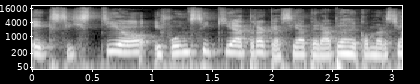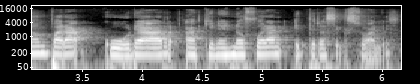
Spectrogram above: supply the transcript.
existió y fue un psiquiatra que hacía terapias de conversión para curar a quienes no fueran heterosexuales.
